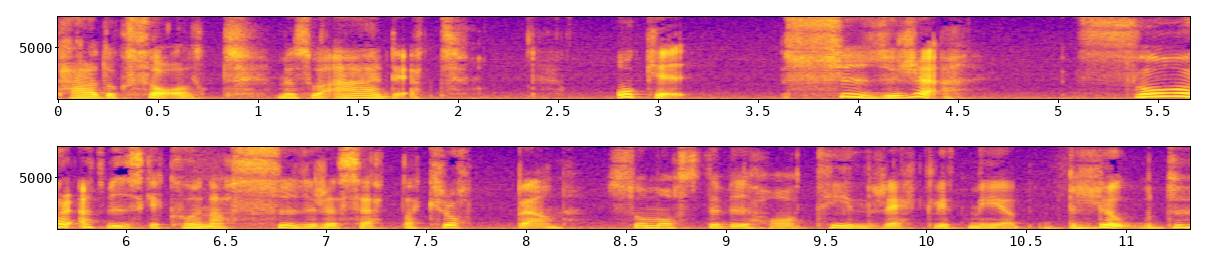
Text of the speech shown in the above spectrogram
paradoxalt, men så är det. Okej, syre. För att vi ska kunna syresätta kroppen så måste vi ha tillräckligt med blod.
